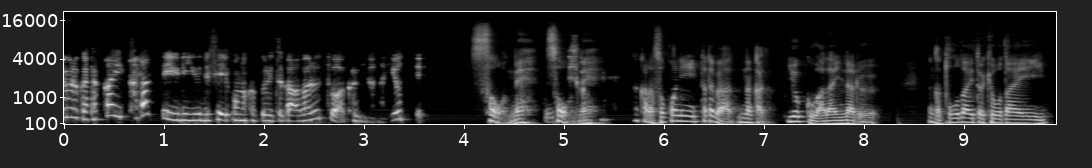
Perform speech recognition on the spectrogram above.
能力が高いからっていう理由で成功の確率が上がるとは限らないよって。そうね。そうね。。だからそこに、例えばなんかよく話題になる、なんか東大と京大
